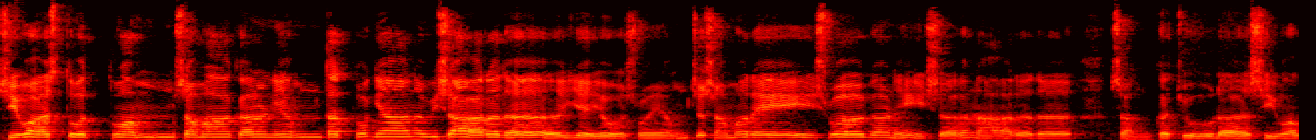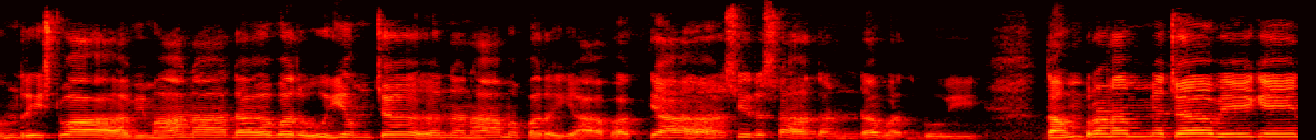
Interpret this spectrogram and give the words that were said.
शिवस्त्वत्वं समाकर्ण्यं तत्त्वज्ञानविशारद, ययो स्वयं च समरेष्वगणेशः नारद। शङ्खचूडशिवं दृष्ट्वा विमानादवरूह्यं च ननाम परया भक्त्या शिरसा दण्डवद्भुवि। तं प्रणम्य च वेगेन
